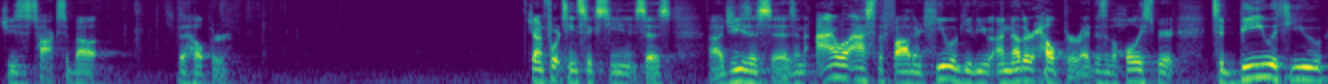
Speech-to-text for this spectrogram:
Jesus talks about the helper. John 14, 16, it says, uh, Jesus says, And I will ask the Father, and he will give you another helper, right? This is the Holy Spirit, to be with you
